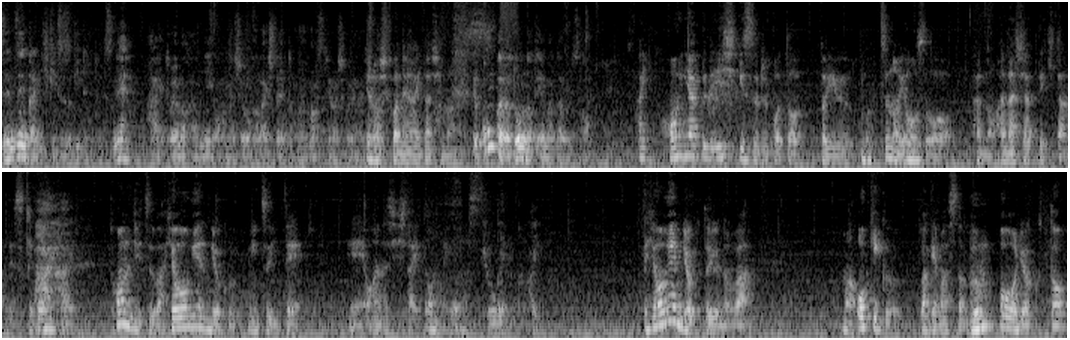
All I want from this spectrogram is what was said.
前々回に引き続きということですね。はい。富山さんにお話をお伺いしたいと思います。よろしくお願いします。よろしくお願いいたします。で今回はどんなテーマになるんですか？はい。翻訳で意識することという6つの要素をあの話し合ってきたんですけど、はいはい。本日は表現力について、えーお話ししたいと思います。表現力。はい。で表現力というのは、まあ、大きく分けますと文法力と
